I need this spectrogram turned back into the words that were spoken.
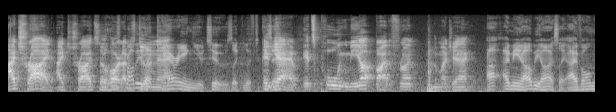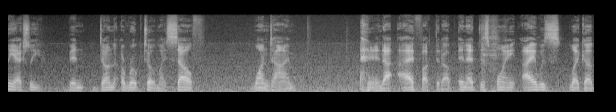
I tried. I tried so It was hard. I was probably doing like that. carrying you too. It was like lift. 'cause It- yeah, it's pulling me up by the front of my jacket. I, I mean, I'll be honest. Like, I've only actually been done a rope tow myself one time, and I, I fucked it up. And at this point, I was like a,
